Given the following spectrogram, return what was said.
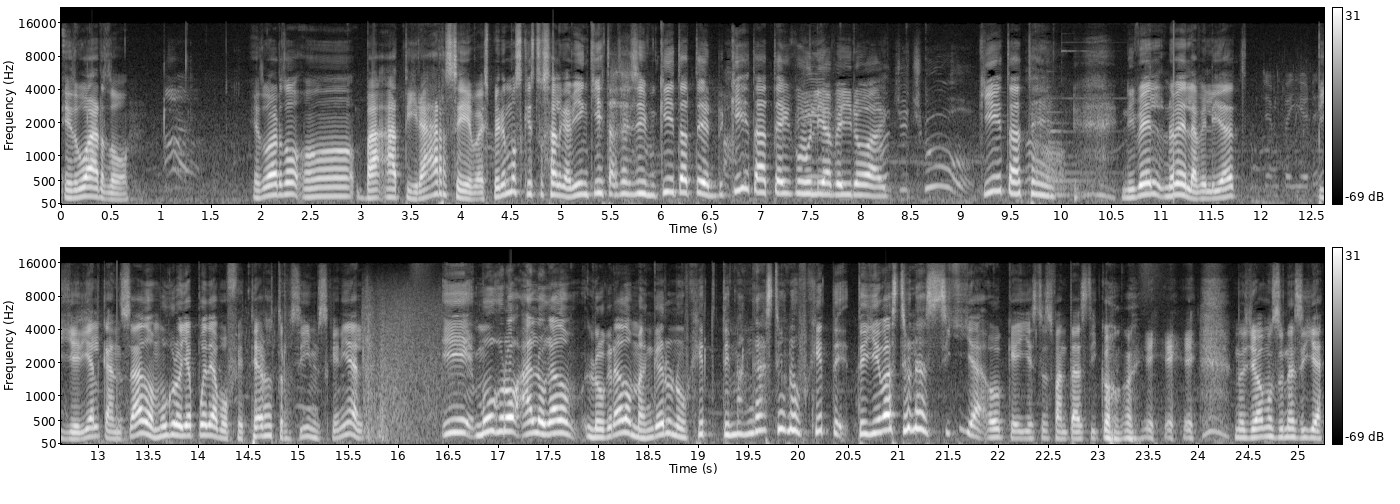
Eduardo? Eduardo oh, va a tirarse. Esperemos que esto salga bien. Quítate, Sim, quítate. Quítate, Julia Beiroa. Quítate. Nivel 9 de la habilidad pillería alcanzado. Mugro ya puede abofetear otros Sims. Genial. Y Mugro ha logrado, logrado mangar un objeto. Te mangaste un objeto. Te llevaste una silla. Ok, esto es fantástico. Nos llevamos una silla.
